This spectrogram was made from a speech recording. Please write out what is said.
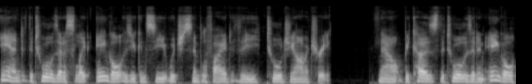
and the tool is at a slight angle, as you can see, which simplified the tool geometry. Now, because the tool is at an angle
